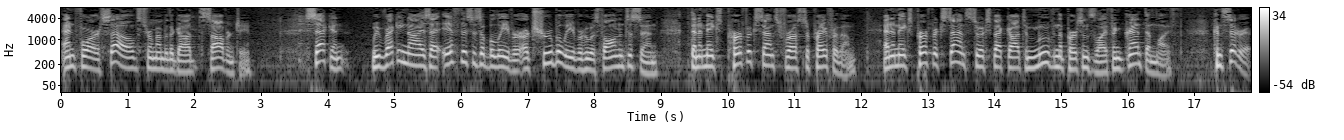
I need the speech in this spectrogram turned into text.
and for ourselves to remember the God's sovereignty. Second, we recognize that if this is a believer, a true believer who has fallen into sin, then it makes perfect sense for us to pray for them. And it makes perfect sense to expect God to move in the person's life and grant them life. Consider it.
